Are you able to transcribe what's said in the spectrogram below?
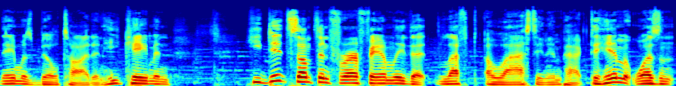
Name was Bill Todd, and he came and he did something for our family that left a lasting impact. To him, it wasn't.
